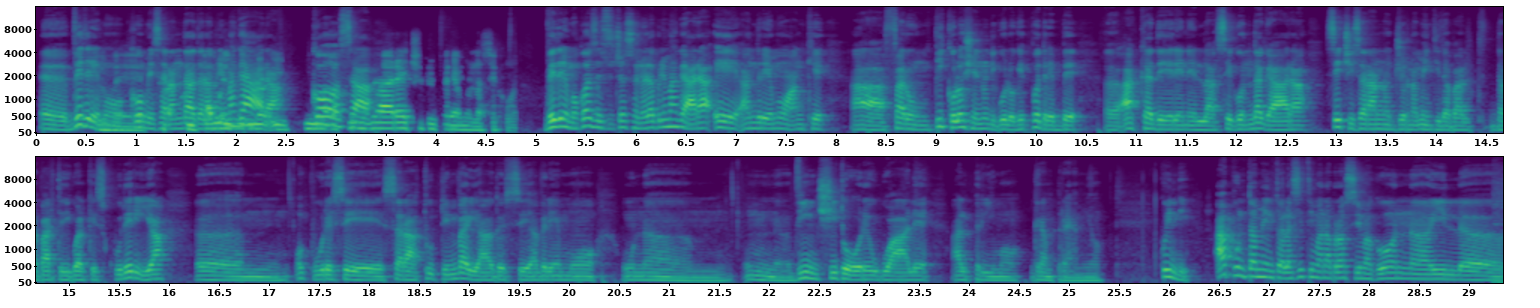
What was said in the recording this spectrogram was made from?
Eh, vedremo Beh, come sarà andata la prima gara, cosa... La prima gara e ci prepariamo alla seconda. Vedremo cosa è successo nella prima gara e andremo anche a fare un piccolo cenno di quello che potrebbe eh, accadere nella seconda gara, se ci saranno aggiornamenti da, part- da parte di qualche scuderia, ehm, oppure se sarà tutto invariato e se avremo un, um, un vincitore uguale al primo Gran Premio. Quindi appuntamento alla settimana prossima con il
